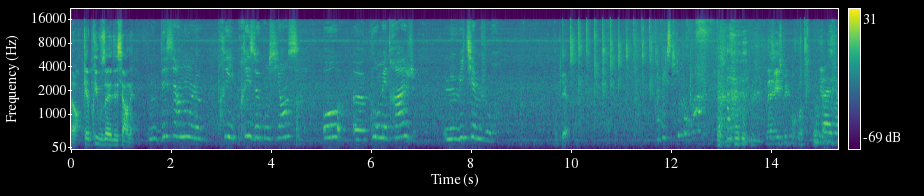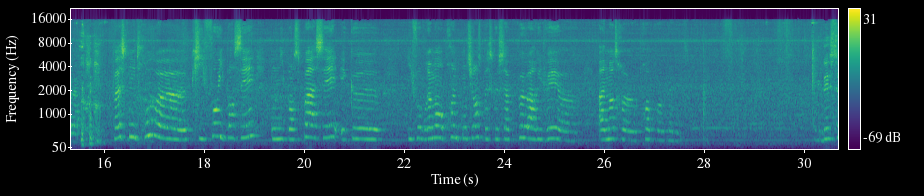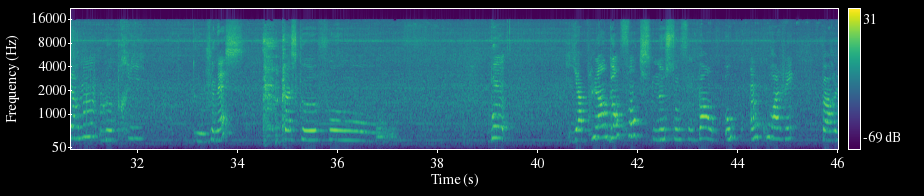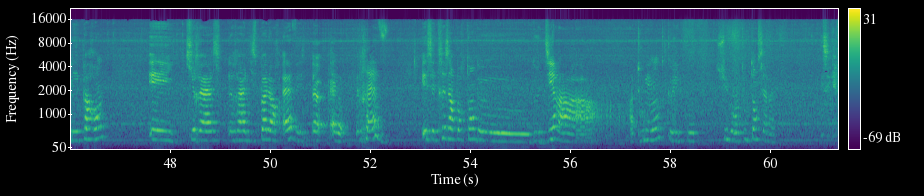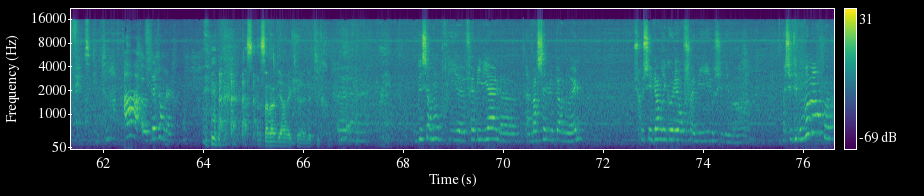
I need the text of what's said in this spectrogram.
Alors, quel prix vous avez décerné? Nous décernons le prix prise de conscience au euh, court métrage Le huitième jour. Ok. T'as pas expliqué pourquoi? Vas-y, explique pourquoi. Ouais, voilà. Parce qu'on trouve euh, qu'il faut y penser, qu'on n'y pense pas assez et que il faut vraiment en prendre conscience parce que ça peut arriver euh, à notre propre planète. Décernons le prix de jeunesse parce que faut. Bon, il y a plein d'enfants qui ne se font pas en- encourager par les parents et qui réas- réalisent pas leurs rêves. Et, euh, euh, rêves. Et c'est très important de, dire à tout le monde qu'il faut suivre tout le temps ses rêves. Et c'est quel film C'est quel film Ah, euh, tête en l'air. Ça, ça va bien avec le, le titre. décernons le prix euh, familial à, à Marcel le Père Noël. Puisque c'est bien de rigoler en famille, au cinéma. Bah, c'est des bons moments quoi.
